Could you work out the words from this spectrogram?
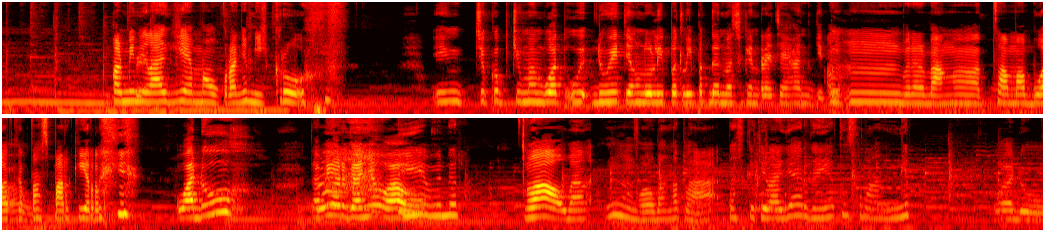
Hmm, bukan mini lagi emang ukurannya mikro. Yang cukup cuma buat duit yang lu lipet-lipet dan masukin recehan gitu. Mm-mm, bener banget. Sama buat kertas parkir Waduh. Tapi harganya wow. iya bener wow banget hmm, wow banget lah tas kecil aja harganya tuh selangit Waduh,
